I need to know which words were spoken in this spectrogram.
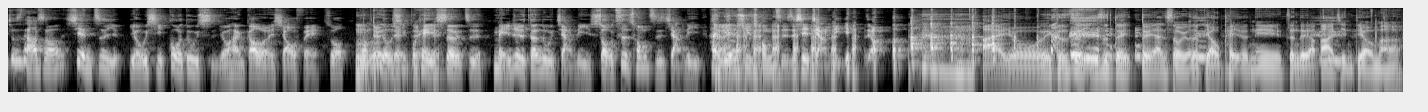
就是他说限制游戏过度使用和高额消费，说网络游戏不可以设置每日登录奖励、首次充值奖励和连续充值这些奖励。就哎呦，可是这已经是对对岸手游的标配了呢，真的要把它禁掉吗？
